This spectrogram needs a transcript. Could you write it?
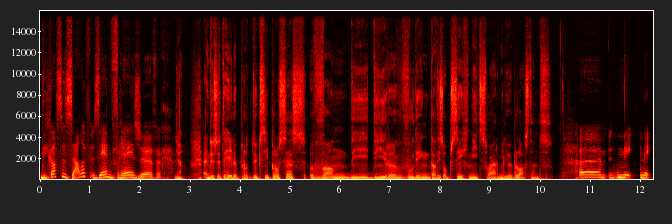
die gassen zelf zijn vrij zuiver. Ja. En dus het hele productieproces van die dierenvoeding, dat is op zich niet zwaar milieubelastend. Ehm, nee, nee.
